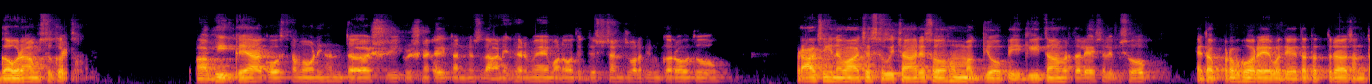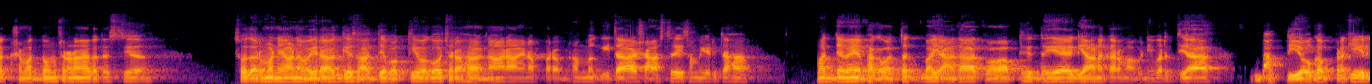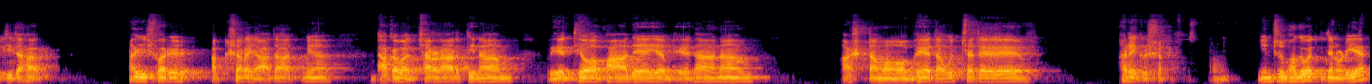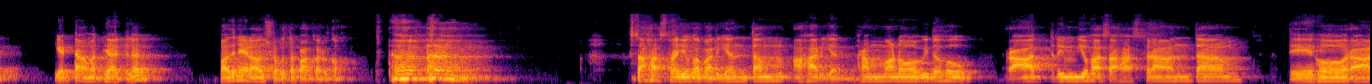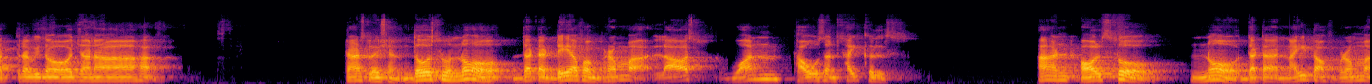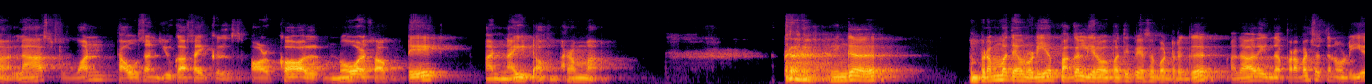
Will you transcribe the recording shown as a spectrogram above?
गौरां सुकृत अभिकयागोस्तमो निहन्त श्रीकृष्णचैतन्यसुधानिधर्मे मनोतिष्ठन् स्वरतिं करोतु। प्राचीनवाच सुविचार्यसोऽहम् अज्ञोऽपि गीतामृतलेशलिप्सो यतः प्रभोरेव देत तत्र सन्तक्षमद्वं शरणागतस्य। स्वधर्मज्ञानवैराग्यसाध्यभक्तिवगोचरः नारायणपरब्रह्मगीताशास्त्रे संयरितः मध्यमे भगवत्तद्वयादात्ववाप्तिसिद्धये ज्ञानकर्म विनिवर्त्य भक्तियोगप्रकीर्तितः। ఐశ్వర్య అక్షర యాదాత్మ్య భగవచ్చరణార్థినాం వేద్యోపాదేయ భేదానాం அஷ்டமோ பேத உச்சதே ஹரே கிருஷ்ணன் இன்று பகவத்கீதனுடைய எட்டாம் அத்தியாயத்துல பதினேழாவது ஸ்லோகத்தை பார்க்க இருக்கோம் சஹசிரயுக பர்யந்தம் அஹர்யத் பிரம்மணோ விதுஹு ராத்திரிம் யுக சஹசிராந்தாம் தேகோ ராத்திரவிதோ ஜனாக Translation Those who know that a day of a Brahma lasts 1000 cycles and also know that a night of Brahma lasts 1000 yuga cycles are called knowers of day and night of Brahma. இங்க பிரம்மதேவனுடைய பகல் இரவை பத்தி பேசப்பட்டிருக்கு அதாவது இந்த பிரபஞ்சத்தினுடைய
